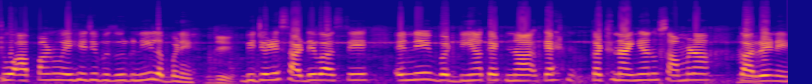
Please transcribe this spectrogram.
ਸੋ ਆਪਾਂ ਨੂੰ ਇਹੋ ਜਿਹੇ ਬਜ਼ੁਰਗ ਨਹੀਂ ਲੱਭਣੇ ਵੀ ਜਿਹੜੇ ਸਾਡੇ ਵਾਸਤੇ ਇੰਨੇ ਵੱਡੀਆਂ ਕਠਿਨਾਈਆਂ ਨੂੰ ਸਾਹਮਣਾ ਕਰ ਰਹੇ ਨੇ।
